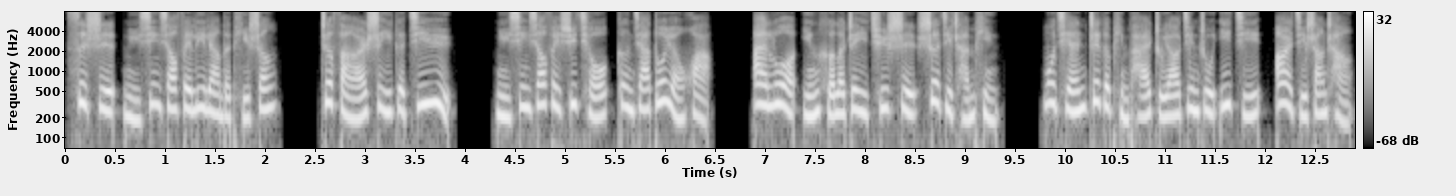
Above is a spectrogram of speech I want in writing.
四是女性消费力量的提升，这反而是一个机遇。女性消费需求更加多元化。艾洛迎合了这一趋势，设计产品。目前，这个品牌主要进驻一级、二级商场。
